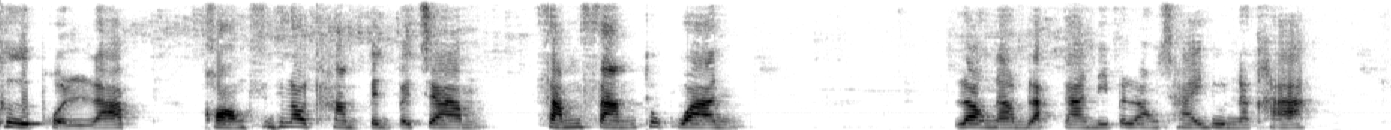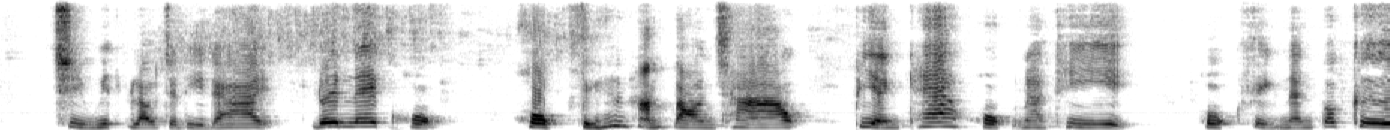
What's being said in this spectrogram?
คือผลลัพธ์ของสิ่งที่เราทำเป็นประจำ ซ้ำๆทุกวัน ลองนำหลักการนี้ไปลองใช้ดูนะคะ ชีวิตเราจะดีได้ด้วยเลข 6 6 สิ่งที่ทำตอนเช้า เพียงแค่ 6 นาที 6 สิ่งนั้นก็คือ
